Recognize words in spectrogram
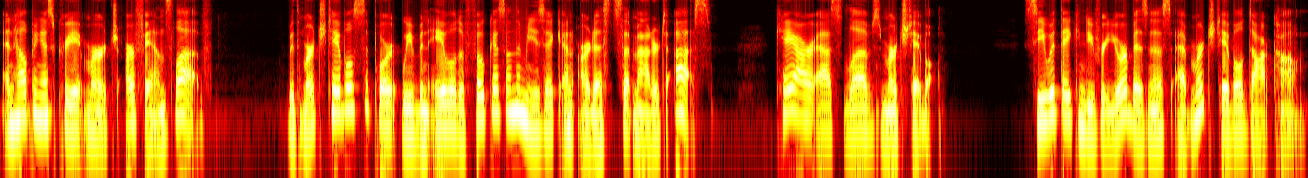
and helping us create merch our fans love. With Merch Table's support, we've been able to focus on the music and artists that matter to us. KRS loves Merch Table. See what they can do for your business at merchtable.com.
